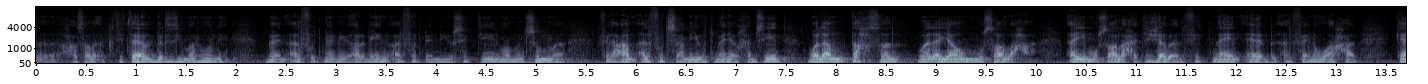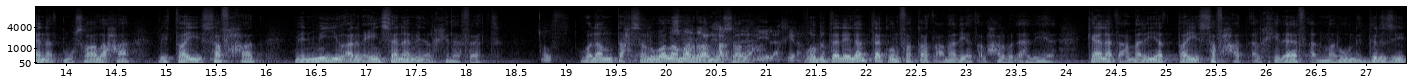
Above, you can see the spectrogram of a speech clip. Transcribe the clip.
آه، حصل اقتتال درزي ماروني بين 1840 و 1860 ومن ثم في العام 1958 ولم تحصل ولا يوم مصالحة. أي مصالحة جبل في 2 اب 2001 كانت مصالحة لطي صفحة من 140 سنة من الخلافات. أوف. ولم تحصل يعني ولا مرة مصالحة. وبالتالي لم تكن فقط عملية الحرب الأهلية كانت عملية طي صفحة الخلاف المارون الدرزي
